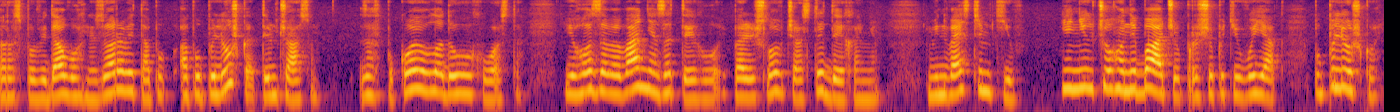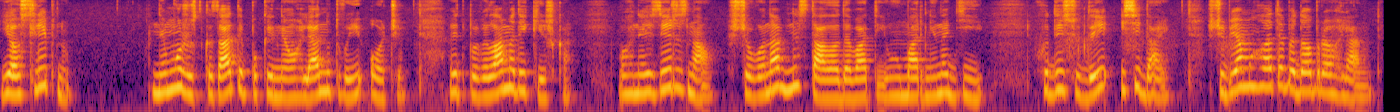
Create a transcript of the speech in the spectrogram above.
розповідав Вогнезорові, та а Попелюшка тим часом заспокоювала довгохвоста. Його завивання затигло і перейшло в часте дихання. Він весь тремтів. Я нічого не бачу, прошепотів вояк. Попелюшко, я осліпну. Не можу сказати, поки не огляну твої очі, відповіла медикішка. Вогнезір знав, що вона б не стала давати йому марні надії. Ходи сюди і сідай, щоб я могла тебе добре оглянути.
